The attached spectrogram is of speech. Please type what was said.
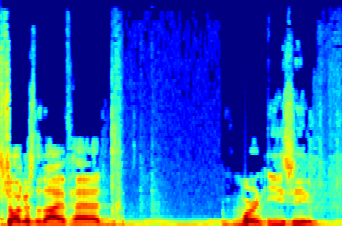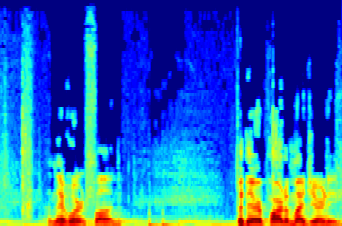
struggles that I've had weren't easy and they weren't fun, but they're a part of my journey.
